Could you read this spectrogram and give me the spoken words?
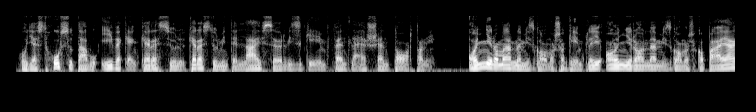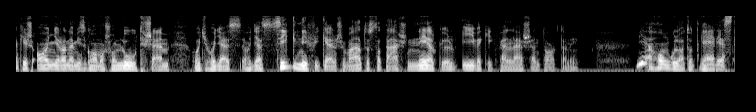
hogy ezt hosszú távú éveken keresztül, keresztül mint egy live service game fent lehessen tartani annyira már nem izgalmas a gameplay, annyira nem izgalmasak a pályák, és annyira nem izgalmas a loot sem, hogy, hogy, ez, hogy ez szignifikáns változtatás nélkül évekig fenn lehessen tartani. Milyen hangulatot gerjeszt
